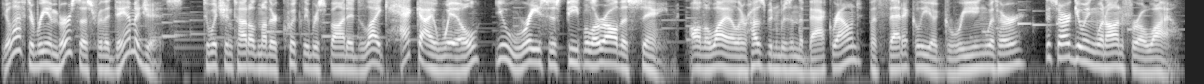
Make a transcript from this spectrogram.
You'll have to reimburse us for the damages. To which Entitled Mother quickly responded, Like heck I will. You racist people are all the same. All the while, her husband was in the background, pathetically agreeing with her. This arguing went on for a while,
